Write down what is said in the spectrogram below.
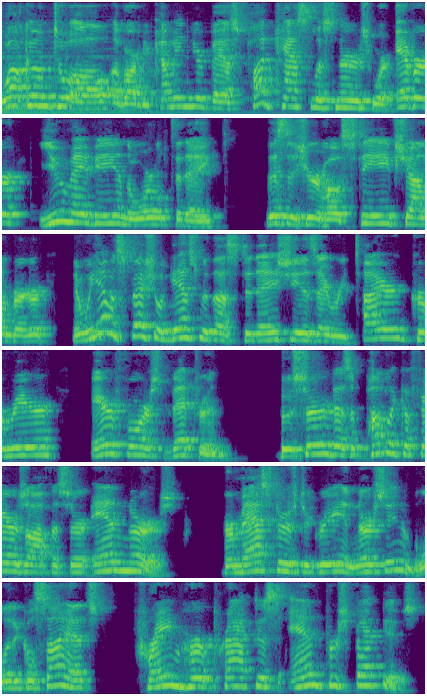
Welcome to all of our Becoming Your Best podcast listeners, wherever you may be in the world today. This is your host, Steve Shallenberger, and we have a special guest with us today. She is a retired career Air Force veteran who served as a public affairs officer and nurse. Her master's degree in nursing and political science frame her practice and perspectives.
